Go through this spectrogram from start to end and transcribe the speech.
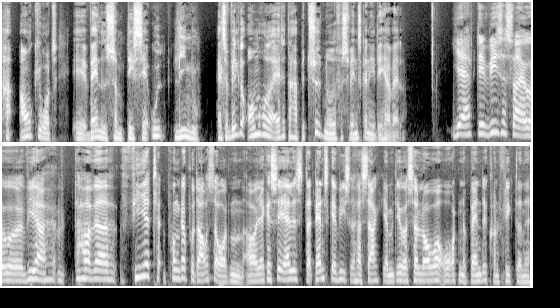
har afgjort øh, valget, som det ser ud lige nu? Altså, hvilke områder er det, der har betydet noget for svenskerne i det her valg? Ja, det viser sig jo, vi har, der har været fire punkter på dagsordenen, og jeg kan se, at alle danske aviser har sagt, jamen det var så lov og orden og bandekonflikterne.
